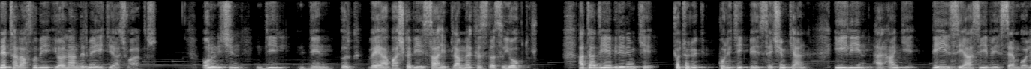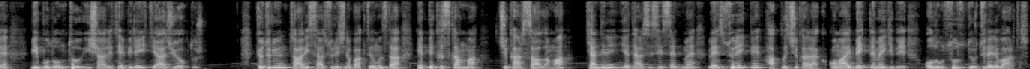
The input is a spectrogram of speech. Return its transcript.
ne taraflı bir yönlendirmeye ihtiyaç vardır. Onun için dil, din, ırk veya başka bir sahiplenme kıstası yoktur. Hatta diyebilirim ki kötülük politik bir seçimken iyiliğin herhangi değil siyasi bir sembole, bir buluntu, işarete bile ihtiyacı yoktur. Kötülüğün tarihsel sürecine baktığımızda hep bir kıskanma, çıkar sağlama, kendini yetersiz hissetme ve sürekli haklı çıkarak onay bekleme gibi olumsuz dürtüleri vardır.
